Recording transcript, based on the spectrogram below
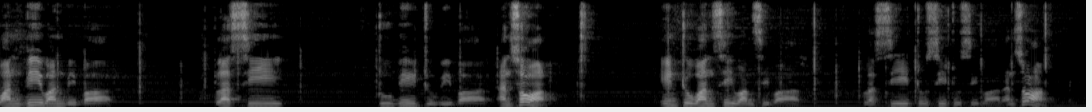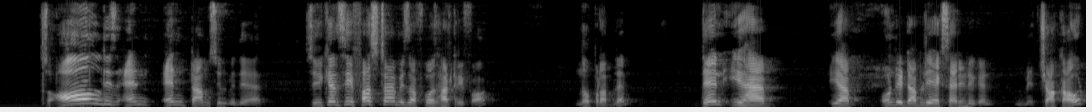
1b 1b bar plus c 2b 2b bar and so on into 1c 1c bar plus c 2c 2c bar and so on. So all these n, n terms will be there. So you can see first term is of course Hartree-Fock, no problem. Then you have you have only doubly excited you can chalk out,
